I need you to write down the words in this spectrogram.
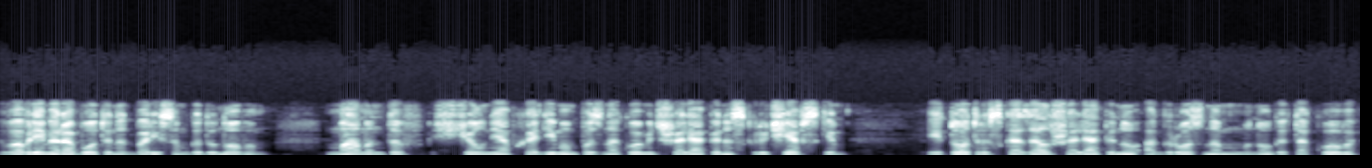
во время работы над Борисом Годуновым, Мамонтов счел необходимым познакомить Шаляпина с Ключевским, и тот рассказал Шаляпину о Грозном много такого,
